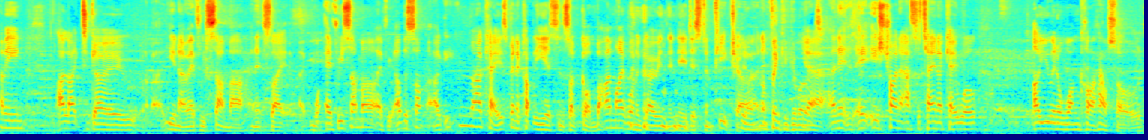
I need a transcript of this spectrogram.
I mean. I like to go, uh, you know, every summer, and it's like, what, every summer, every other summer. Mm, Okay, it's been a couple of years since I've gone, but I might want to go in the near distant future. Yeah, And I'm it- thinking about yeah, it. and it, it, it's trying to ascertain. Okay, well, are you in a one car household?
